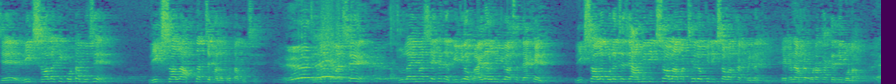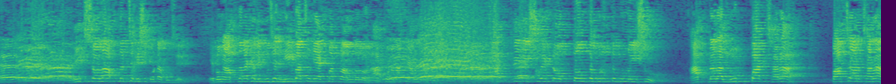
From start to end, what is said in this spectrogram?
যে রিক্সাওয়ালা কি কোটা বুঝে? রিক্সাওয়ালা আপনার চেয়ে ভালো কোটা বুঝে। জুলাই মাসে জুলাই মাসে এখানে ভিডিও ভাইরাল ভিডিও আছে, দেখেন। রিক্সাওয়ালা বলেছে যে, আমি রিক্সাওয়ালা আমার ছেলেও কি রিক্সাওয়ালা থাকবে নাকি? এখানে আমরা কোটা থাকতে দিব না। রিক্সাওয়ালা আপনার চেয়ে বেশি কোটা বুঝে। এবং আপনারা খালি বুঝেন নির্বাচনী একমাত্র আন্দোলন, আর কোনো আন্দোলন। চাকরির ইস্যু একটা অত্যন্ত গুরুত্বপূর্ণ ইস্যু আপনারা লুটপাট ছাড়া, পাচার ছাড়া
